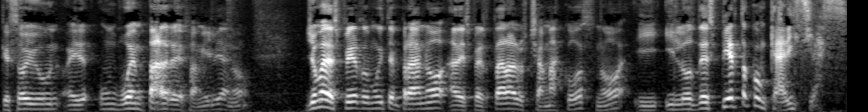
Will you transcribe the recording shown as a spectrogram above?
que soy un, eh, un buen padre de familia, ¿no? Yo me despierto muy temprano a despertar a los chamacos, ¿no? Y, y los despierto con caricias.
